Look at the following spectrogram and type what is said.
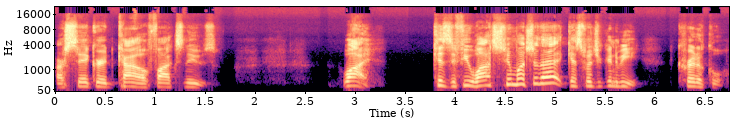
Our sacred cow, Fox News. Why? Because if you watch too much of that, guess what you're going to be? Critical.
